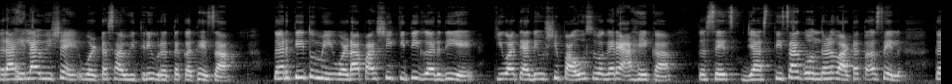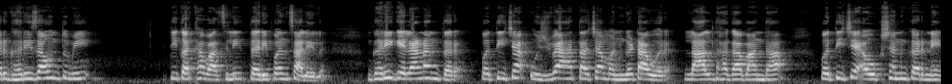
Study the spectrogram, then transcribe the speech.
राहिला विषय वटसावित्री व्रतकथेचा. तर ती तुम्ही वडापाशी किती गर्दी आहे किंवा त्या दिवशी पाऊस वगैरे आहे का? तसेच जास्तीचा गोंधळ वाटत असेल तर घरी जाऊन तुम्ही ती कथा वाचली तरी पण चालेल. घरी गेल्यानंतर पतीच्या उजव्या हाताच्या मनगटावर लाल धागा बांधा पतीचे औक्षण करणे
